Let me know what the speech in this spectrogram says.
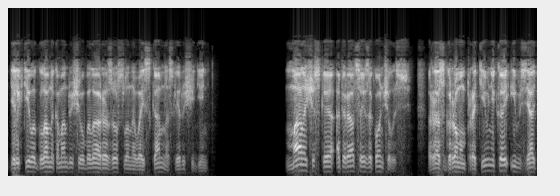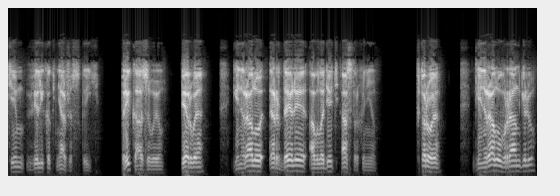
Директива главнокомандующего была разослана войскам на следующий день. Маноческая операция закончилась разгромом противника и взятием Великокняжеской. Приказываю. Первое. Генералу Эрдели овладеть Астраханью. Второе. Генералу Врангелю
